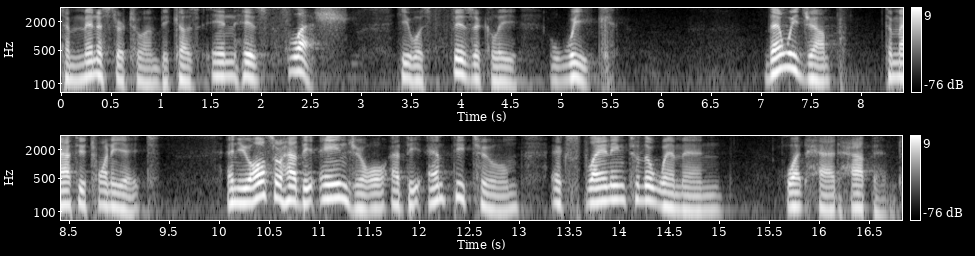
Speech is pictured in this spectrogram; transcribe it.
to minister to him because in his flesh he was physically weak. Then we jump to Matthew 28. And you also have the angel at the empty tomb explaining to the women what had happened.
